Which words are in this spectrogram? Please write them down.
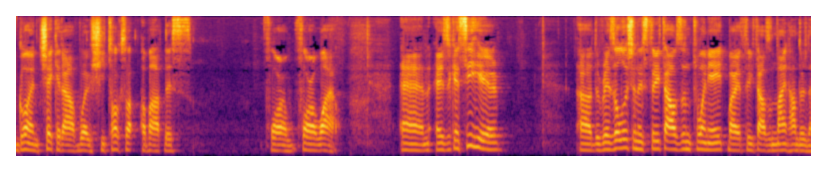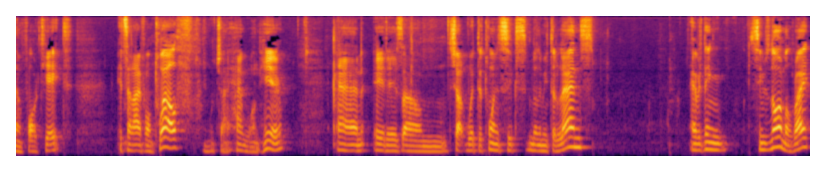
go and check it out where she talks about this for for a while and as you can see here uh, the resolution is 3028 by 3948. It's an iPhone 12, which I have one here. And it is um, shot with the 26 millimeter lens. Everything seems normal, right?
